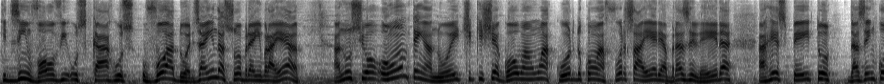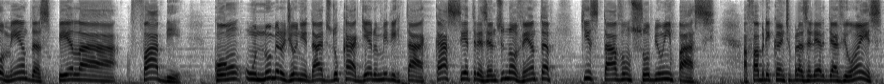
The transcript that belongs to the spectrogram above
que desenvolve os carros voadores. Ainda sobre a Embraer, anunciou ontem à noite que chegou a um acordo com a Força Aérea Brasileira a respeito das encomendas pela FAB com o número de unidades do cargueiro militar KC-390 que estavam sob um impasse. A fabricante brasileira de aviões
